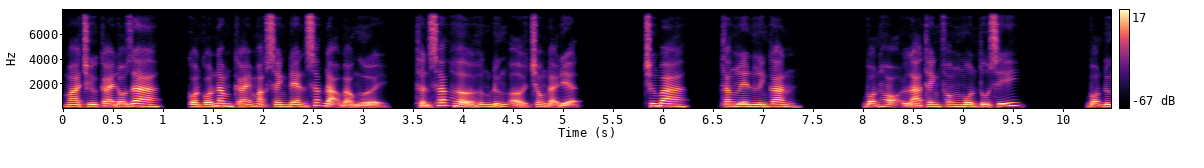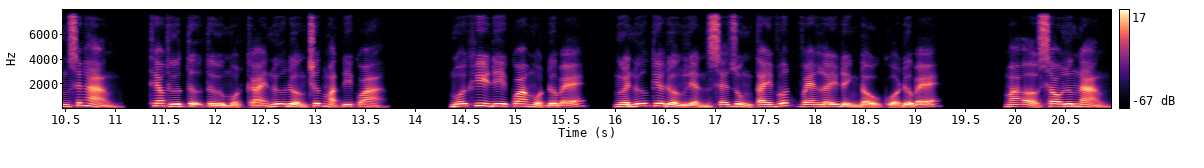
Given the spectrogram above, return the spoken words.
Mà trừ cái đó ra, còn có 5 cái mặc xanh đen sắc đạo bào người, thần sắc hở hững đứng ở trong đại điện. Chương 3, tăng lên linh căn. Bọn họ là thanh phong môn tu sĩ. Bọn đứng xếp hàng, theo thứ tự từ một cái nữ đường trước mặt đi qua. Mỗi khi đi qua một đứa bé, người nữ kia đường liền sẽ dùng tay vớt ve lấy đỉnh đầu của đứa bé. Mà ở sau lưng nàng,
